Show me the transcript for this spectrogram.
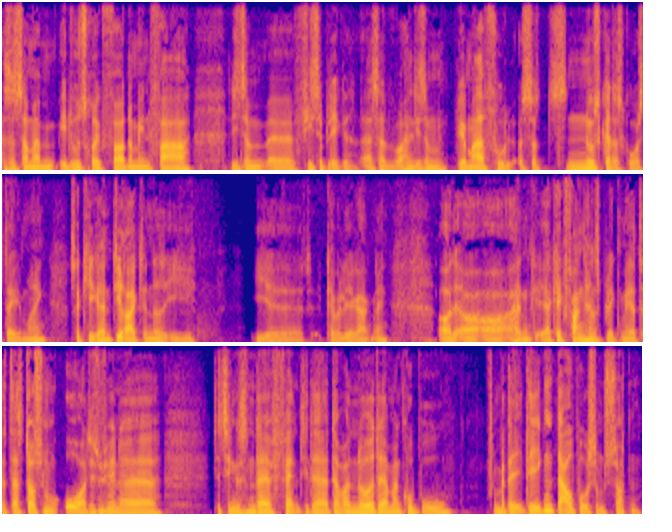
Altså, som er et udtryk for, når min far ligesom øh, fisseblikket, altså, hvor han ligesom bliver meget fuld, og så, så nu skal der scores damer, ikke? Så kigger han direkte ned i, i øh, kavaliergangen, ikke? Og, og, og han, jeg kan ikke fange hans blik mere. Der, der står sådan nogle ord, det synes jeg er det tænker sådan, da jeg fandt de der, der var noget der, man kunne bruge. Men det, det er ikke en dagbog som sådan.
